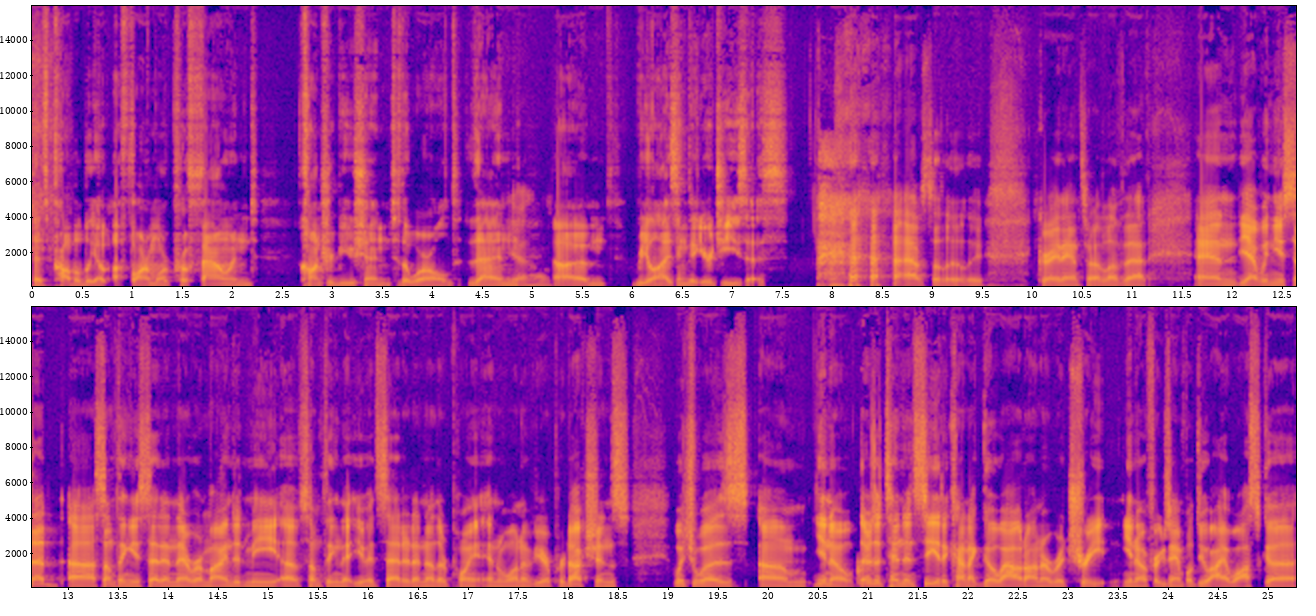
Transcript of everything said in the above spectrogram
That's probably a, a far more profound contribution to the world than yeah. um, realizing that you're Jesus. Absolutely. Great answer. I love that. And yeah, when you said uh, something you said in there reminded me of something that you had said at another point in one of your productions, which was, um, you know, there's a tendency to kind of go out on a retreat, you know, for example, do ayahuasca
